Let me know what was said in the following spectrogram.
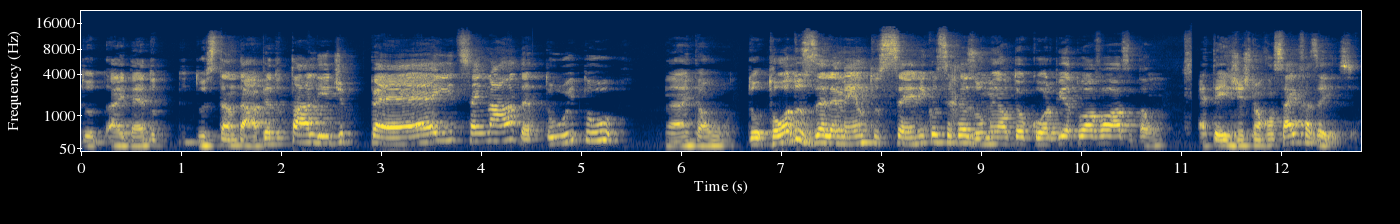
do- a ideia do, do stand-up é do estar ali de pé e sem nada, é tu e tu. Né? Então, tu- todos os elementos cênicos se resumem ao teu corpo e à tua voz. Então, é, tem gente que não consegue fazer isso.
